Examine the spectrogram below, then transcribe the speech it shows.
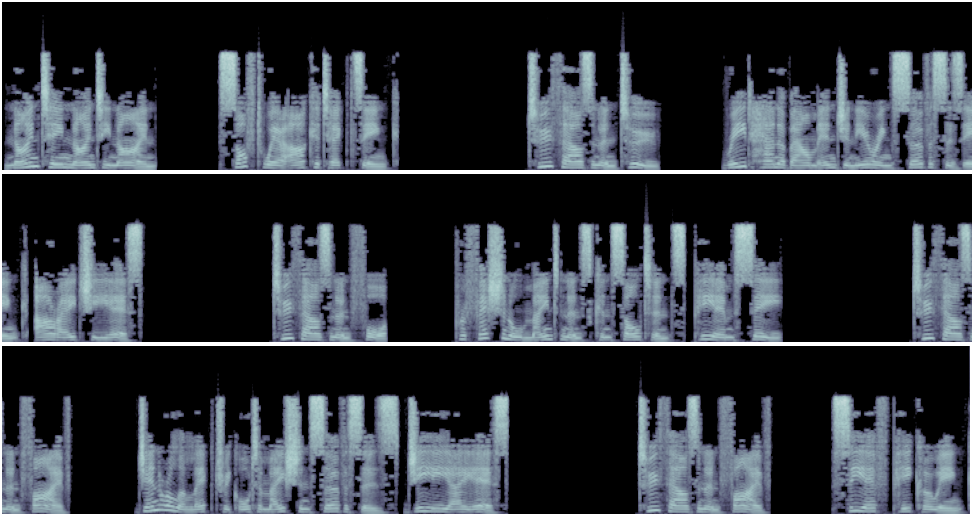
1999 Software Architects Inc. 2002 Reed Hannenbaum Engineering Services Inc. RHES 2004 Professional Maintenance Consultants PMC 2005 General Electric Automation Services GEAS 2005 CF Pico Inc.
